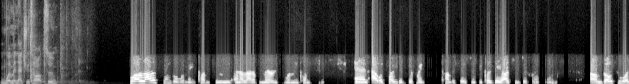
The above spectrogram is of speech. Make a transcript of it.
women that you talk to? Well a lot of single women come to me and a lot of married women come to me. And i would tell you the different conversations because they are two different things. Um, those who are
